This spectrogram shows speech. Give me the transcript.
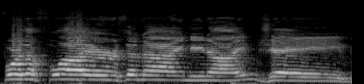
For the Flyers, a 99, JVR.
